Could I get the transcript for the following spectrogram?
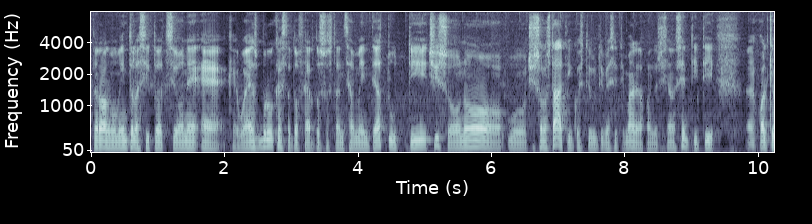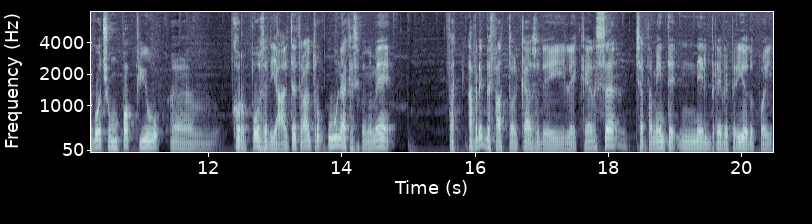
però al momento la situazione è che Westbrook è stato offerto sostanzialmente a tutti, ci sono, uh, ci sono stati in queste ultime settimane quando ci siamo sentiti eh, qualche voce un po' più ehm, corposa di altre, tra l'altro una che secondo me fa- avrebbe fatto al caso dei Lakers, certamente nel breve periodo, poi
